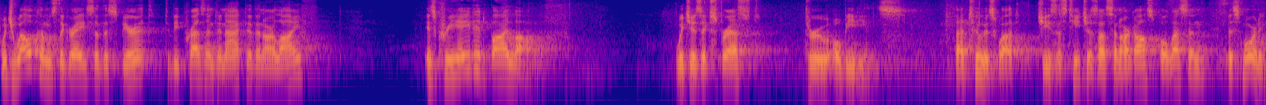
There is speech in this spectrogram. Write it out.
which welcomes the grace of the Spirit to be present and active in our life, is created by love, which is expressed through obedience. That too is what Jesus teaches us in our gospel lesson this morning.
